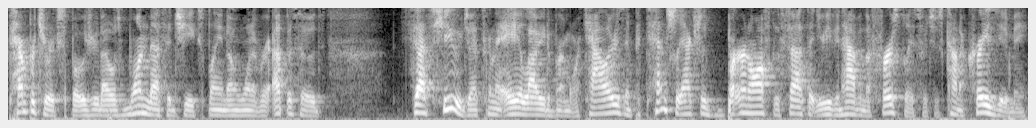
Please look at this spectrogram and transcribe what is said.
temperature exposure, that was one method she explained on one of her episodes that's huge. That's going to a allow you to burn more calories and potentially actually burn off the fat that you even have in the first place, which is kind of crazy to me.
